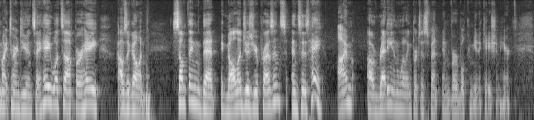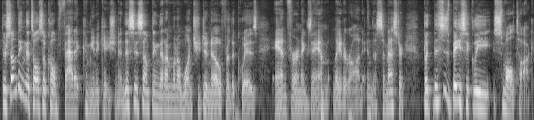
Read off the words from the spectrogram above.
might turn to you and say hey what's up or hey how's it going something that acknowledges your presence and says hey i'm a ready and willing participant in verbal communication here there's something that's also called phatic communication, and this is something that I'm going to want you to know for the quiz and for an exam later on in the semester. But this is basically small talk.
